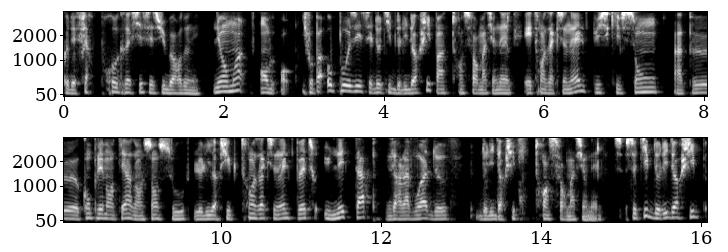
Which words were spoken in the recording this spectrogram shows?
que de faire progresser ses subordonnés. Néanmoins, il il faut pas opposer ces deux types de leadership, hein, transformationnel et transactionnel, puisqu'ils sont un peu complémentaires dans le sens où le leadership transactionnel peut être une étape vers la voie de, de leadership transformationnel. Ce, type de leadership,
